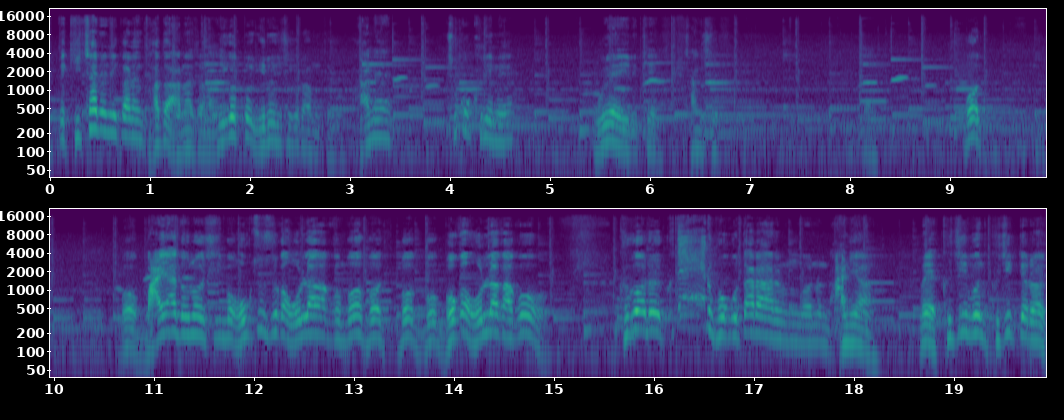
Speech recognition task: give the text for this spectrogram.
근데 귀찮으니까는 다들 안 하잖아. 이것도 이런 식으로 하면 되고. 안에 초코크림에 위에 이렇게 장식? 자, 뭐, 뭐 마야 도넛이 뭐 옥수수가 올라가고 뭐 뭐 뭐 뭐 뭐, 가 올라가고 그거를 그대로 보고 따라하는 거는 아니야. 왜? 그 집은 그 집대로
